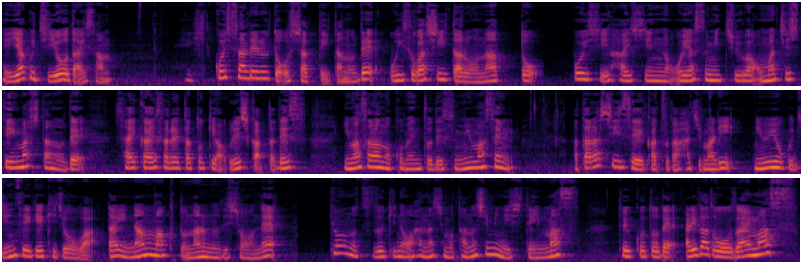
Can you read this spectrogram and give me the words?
えー、矢口洋大さんえ。引っ越しされるとおっしゃっていたので、お忙しいだろうなと、 Voicy 配信のお休み中はお待ちしていましたので、再開された時は嬉しかったです。今更のコメントですみません。新しい生活が始まり、ニューヨーク人生劇場は第何幕となるのでしょうね。今日の続きのお話も楽しみにしています。ということで、ありがとうございます。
